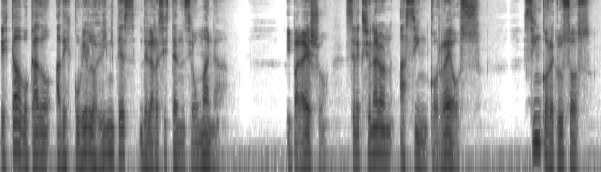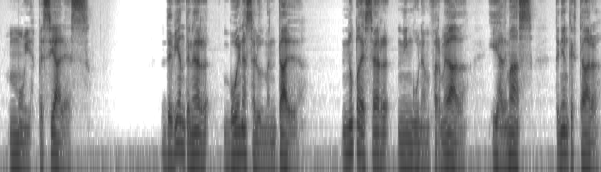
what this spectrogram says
estaba abocado a descubrir los límites de la resistencia humana. Y para ello, seleccionaron a cinco reos, cinco reclusos muy especiales. Debían tener buena salud mental, no padecer ninguna enfermedad y además tenían que estar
